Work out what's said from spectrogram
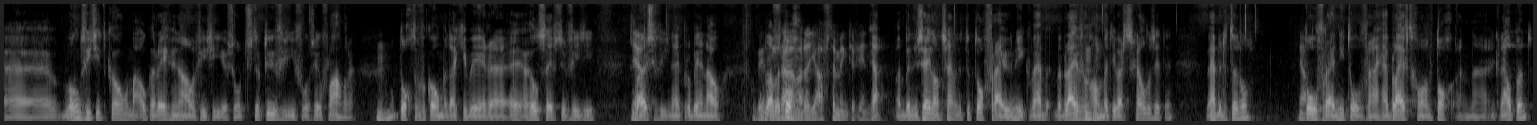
uh, woonvisie te komen, maar ook een regionale visie, een soort structuurvisie voor Zeeuw-Vlaanderen. Mhm. Om toch te voorkomen dat je weer uh, Hulst heeft zijn visie, visie. Nee, probeer nou. Probeer nou samen toch, dat die afstemming te vinden. Ja, maar binnen Zeeland zijn we natuurlijk toch vrij uniek. We, hebben, we blijven gewoon mhm. met die Westerschelde zitten. We hebben de tunnel. Ja. Tolvrij, niet tolvrij. Hij blijft gewoon toch een, uh, een knelpunt.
